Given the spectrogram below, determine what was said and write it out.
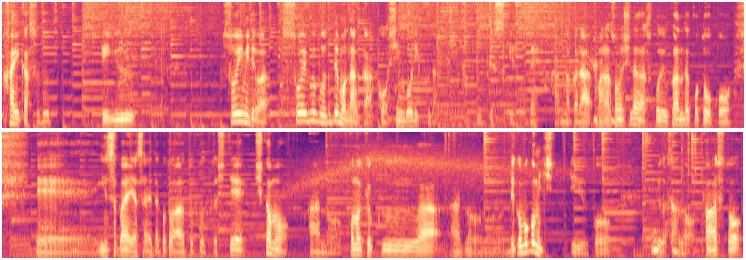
開花するっていう、そういう意味では、そういう部分でもなんかこう、シンボリックな曲ですけどね。だから、マラソンしながらそこで浮かんだことをこう、えー、インスパイアされたことをアウトプットして、しかも、あの、この曲は、あの、デコボコ道っていう、こう、ゆうかさんのファースト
